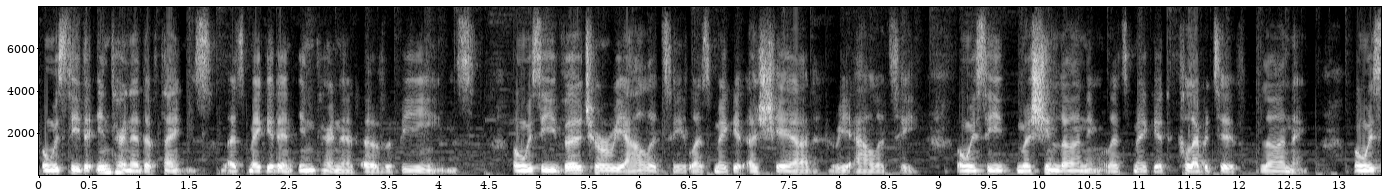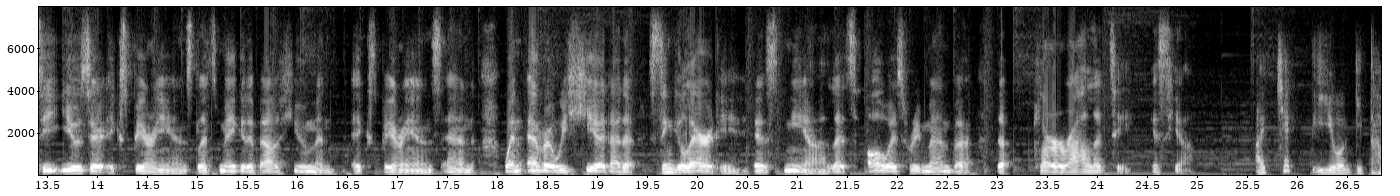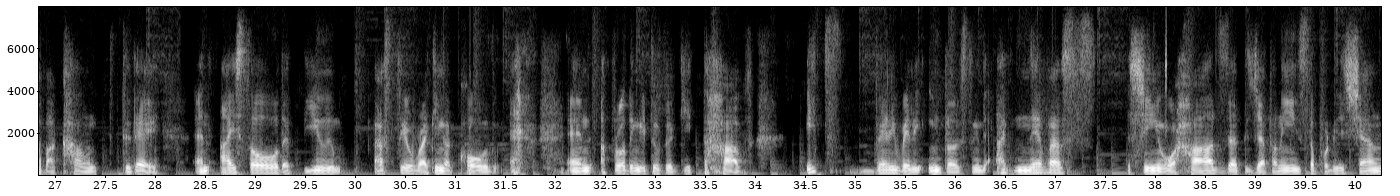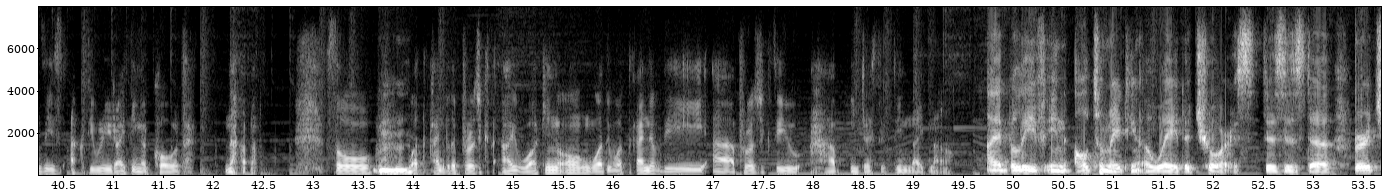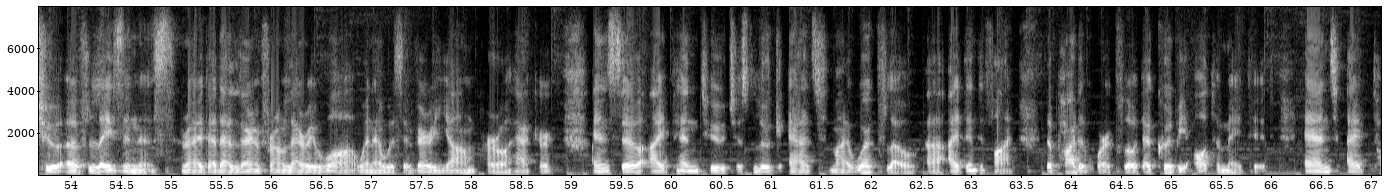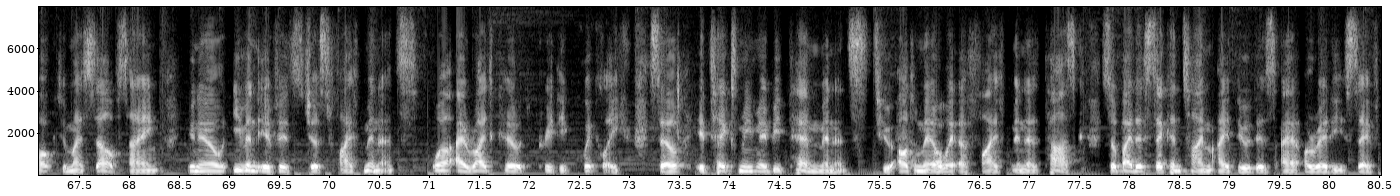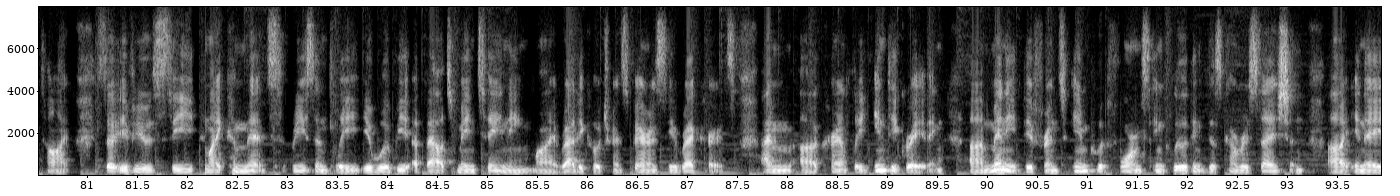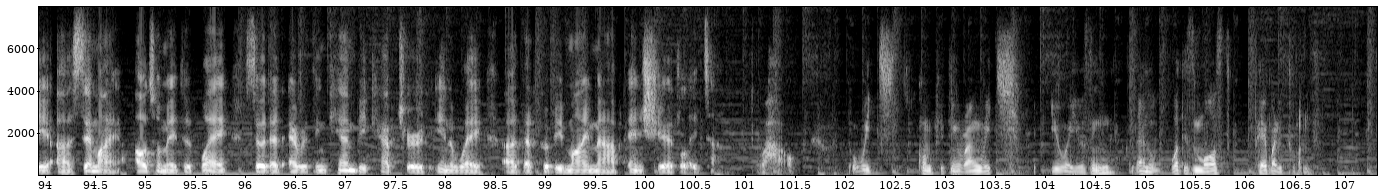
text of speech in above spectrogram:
When we see the Internet of Things, let's make it an Internet of beings. When we see virtual reality, let's make it a shared reality. When we see machine learning, let's make it collaborative learning. When we see user experience, let's make it about human experience. And whenever we hear that a singularity is near, let's always remember the plurality is here. I checked your GitHub account today and I saw that you are still writing a code and uploading it to the GitHub. It's very, very interesting. I've never seen or heard that the Japanese politicians is actively writing a code now. So mm -hmm. what kind of the project are you working on? What what kind of the uh, project you have interested in right now? I believe in automating away the chores. This is the virtue of laziness, right, that I learned from Larry Wall when I was a very young Perl hacker. And so I tend to just look at my workflow, uh, identify the part of workflow that could be automated. And I talk to myself saying, you know, even if it's just five minutes, well, I write code pretty quickly. So it takes me maybe 10 minutes to automate away a five minute task. So by the second time I do this, I already save time. So if you see my commits recently, it will be about maintaining my radical transparency records. I'm uh, currently integrating uh, many different input forms, including this conversation, uh, in a uh, semi-automated way so that everything can be captured in a way uh, that could be mind mapped and shared later. Wow. Which computing language you were using and what is most favorite one?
